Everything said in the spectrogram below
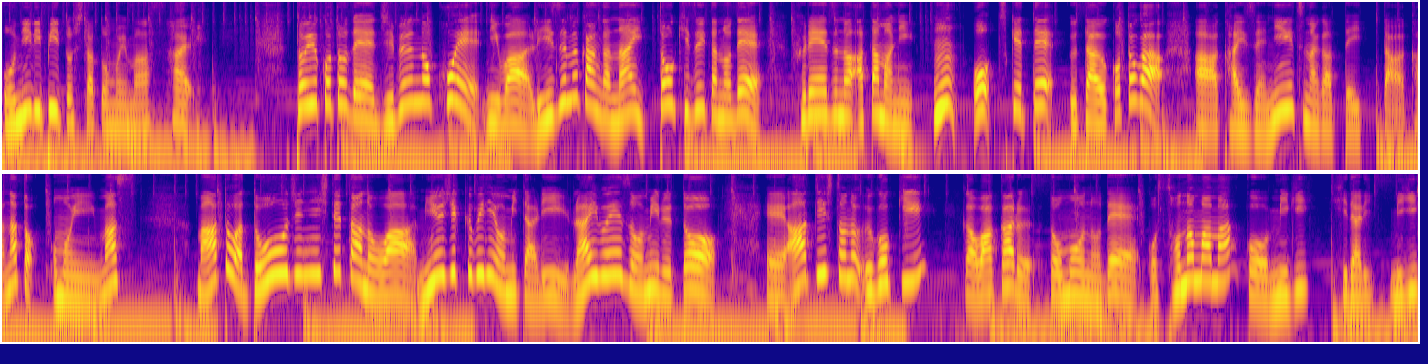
鬼リピートしたと思います。はい。ということで自分の声にはリズム感がないと気づいたのでフレーズの頭に「ん」をつけて歌うことがあ改善につながっていったかなと思います。まあ、あとは同時にしてたのはミュージックビデオを見たりライブ映像を見ると、えー、アーティストの動きがわかると思うのでこうそのままこう右左右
